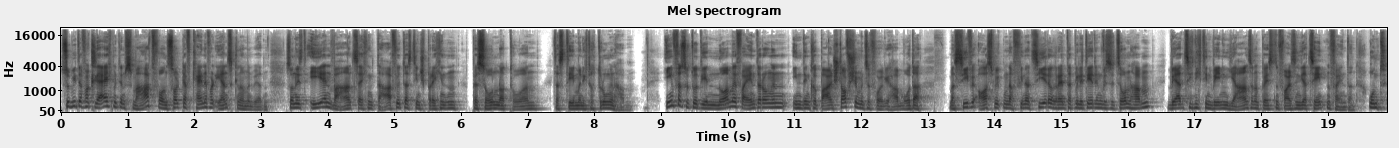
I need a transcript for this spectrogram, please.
sowie der Vergleich mit dem Smartphone sollte auf keinen Fall ernst genommen werden, sondern ist eher ein Warnzeichen dafür, dass die entsprechenden Personen, Autoren das Thema nicht durchdrungen haben. Infrastruktur, die enorme Veränderungen in den globalen Stoffschirmen zur Folge haben oder massive Auswirkungen auf Finanzierung, Rentabilität, Investitionen haben, werden sich nicht in wenigen Jahren, sondern bestenfalls in Jahrzehnten verändern. Und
